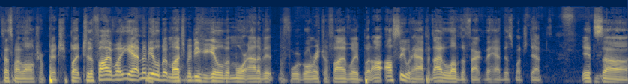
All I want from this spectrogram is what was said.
so that's my long term pitch. But to the five way, yeah, maybe a little bit much. Maybe you could get a little bit more out of it before going right to five way. But I'll, I'll see what happens. I love the fact they had this much depth. It's uh,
